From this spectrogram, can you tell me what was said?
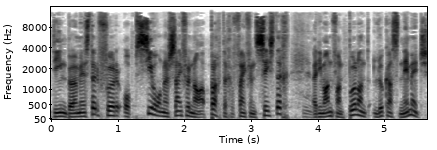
Dean Burmester voor op 700 syfer na 'n pragtige 65. Hmm. Die man van Poland, Lukas Nemec,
